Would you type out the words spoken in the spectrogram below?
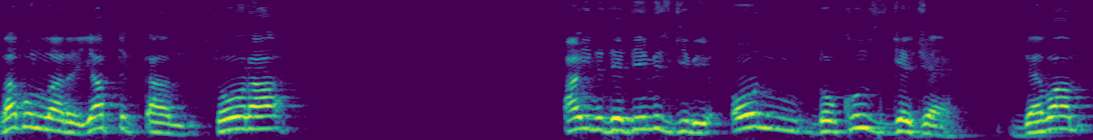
Ve bunları yaptıktan sonra aynı dediğimiz gibi 19 gece devam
